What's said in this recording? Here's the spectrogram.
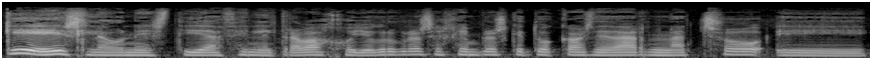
¿Qué es la honestidad en el trabajo? Yo creo que los ejemplos que tú acabas de dar, Nacho, eh,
